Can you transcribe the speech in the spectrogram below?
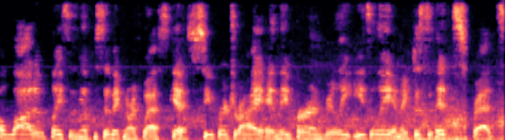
a lot of places in the Pacific Northwest get super dry and they burn really easily, and it just it spreads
